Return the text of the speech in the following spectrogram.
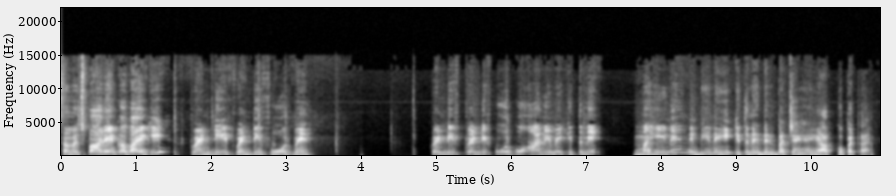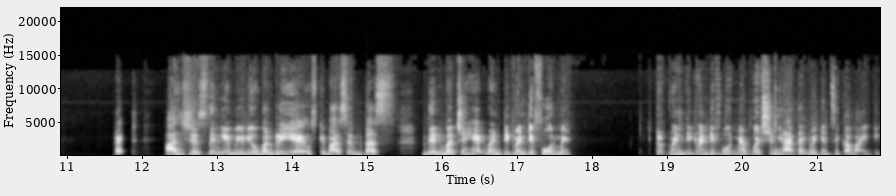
समझ पा रहे हैं कब आएगी? 2024 में। 2024 को आने में कितने महीने भी नहीं, कितने दिन बचे हैं ये आपको पता है राइट आज जिस दिन ये वीडियो बन रही है, उसके बाद सिर्फ़ दस दिन बचे हैं 2024 में। तो 2024 में अब क्वेश्चन ये आता है कि वैकेंसी कब आएगी।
